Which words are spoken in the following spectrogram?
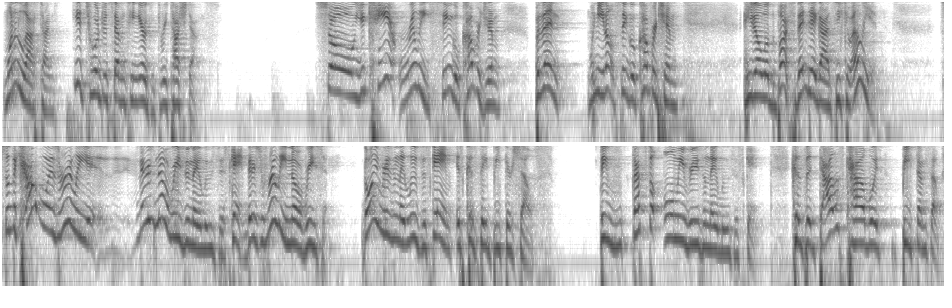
one of the last times, he had 217 yards and three touchdowns. So you can't really single coverage him, but then when you don't single coverage him and you don't load the box, then they got Ezekiel Elliott. So the Cowboys really, there's no reason they lose this game. There's really no reason. The only reason they lose this game is because they beat themselves. They that's the only reason they lose this game. Because the Dallas Cowboys beat themselves.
